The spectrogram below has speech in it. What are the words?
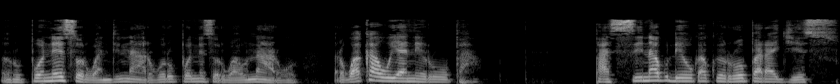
ruponeso rwandinarwo ruponeso rwaunarwo rwakauya neropa. Pasina kudeuka kweropa rajesu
